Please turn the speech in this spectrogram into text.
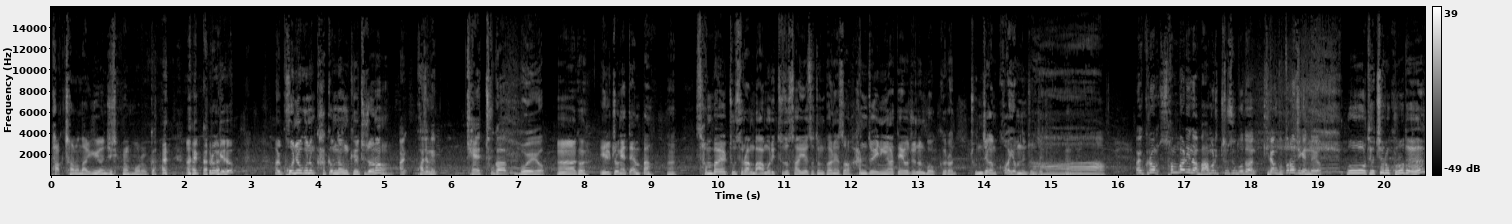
박찬호나 유현진이면 모를까. 아니, 그러게요. 아니, 권혁우는 가끔 나오는 괴투잖아. 아, 과장님 개투가 뭐예요? 아, 그 일종의 땜빵. 어. 선발 투수랑 마무리 투수 사이에서 등판해서 한두 이닝이나 떼어주는 뭐 그런 존재감 거의 없는 존재지. 아, 아니 그럼 선발이나 마무리 투수보단 기량도 떨어지겠네요? 어, 대체로 그러대.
